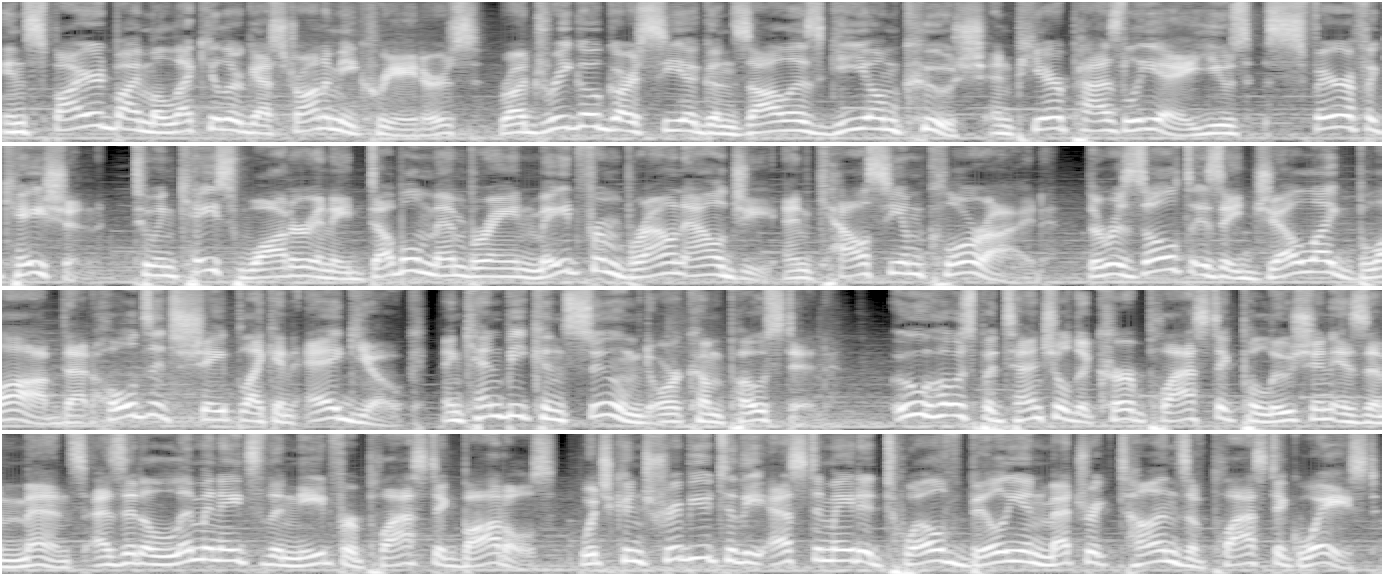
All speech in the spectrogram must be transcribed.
Inspired by molecular gastronomy creators, Rodrigo Garcia Gonzalez, Guillaume Couche, and Pierre Paslier use spherification to encase water in a double membrane made from brown algae and calcium chloride. The result is a gel-like blob that holds its shape like an egg yolk and can be consumed or composted. Ooho's potential to curb plastic pollution is immense as it eliminates the need for plastic bottles, which contribute to the estimated 12 billion metric tons of plastic waste.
